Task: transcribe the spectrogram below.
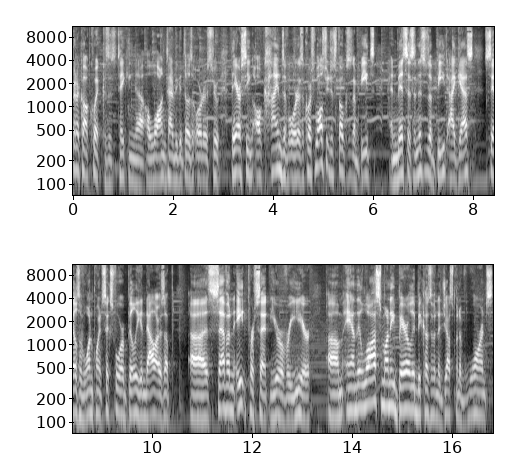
better call quick because it's taking a, a, long time to get those orders through. They are seeing all kinds of orders. Of course, Wall Street just focuses on beats and misses, and this is a beat, I guess. Sales of $1.64 billion, up uh, 7 8% year over year. Um, and they lost money barely because of an adjustment of warrants.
